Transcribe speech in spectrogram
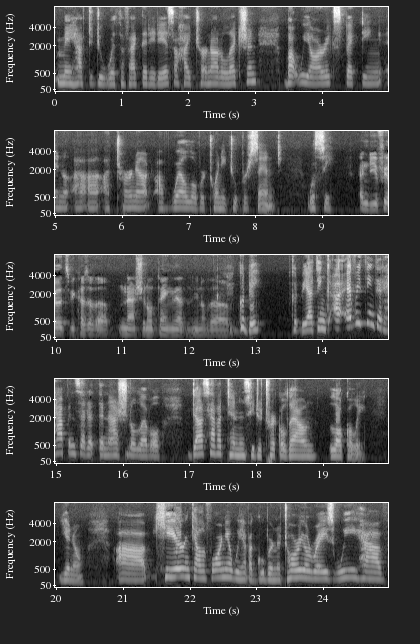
may have to do with the fact that it is a high turnout election, but we are expecting an, a, a turnout of well over 22%. We'll see. And do you feel it's because of the national thing that, you know, the. Could be. Could be. I think uh, everything that happens at, at the national level does have a tendency to trickle down locally, you know. Uh, here in California, we have a gubernatorial race. We have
